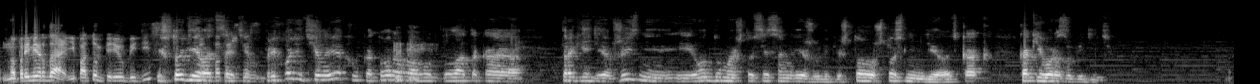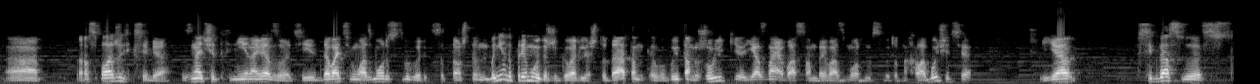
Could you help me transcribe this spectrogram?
Например, да, и потом переубедить. И что делать достаточно... с этим? Приходит человек, у которого вот была такая трагедия в жизни, и он думает, что все сомелье жулики. Что, что с ним делать? Как, как его разубедить? А, расположить к себе. Значит, не навязывать и давать ему возможность выговориться. Потому что мне напрямую даже говорили, что да, там, вы там жулики, я знаю вас, вам даю возможность, вы тут нахлобучите. Я всегда с, с,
